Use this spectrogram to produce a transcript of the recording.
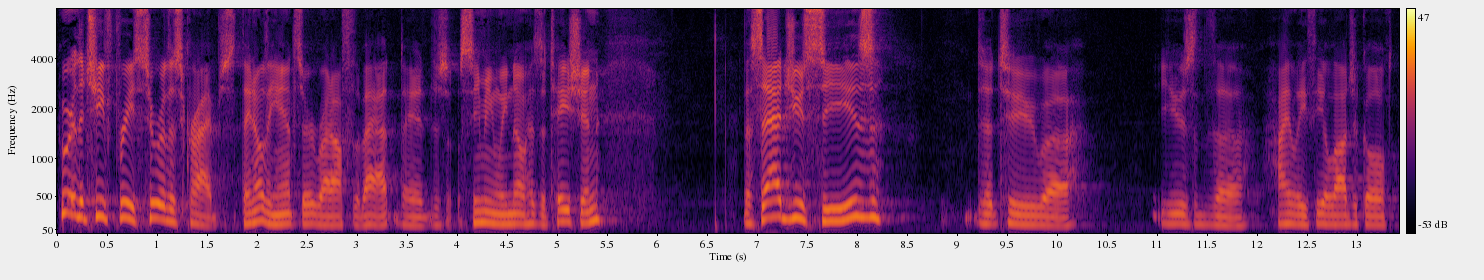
Who are the chief priests? Who are the scribes? They know the answer right off the bat. They had just seemingly no hesitation. The Sadducees, to, to uh, use the highly theological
